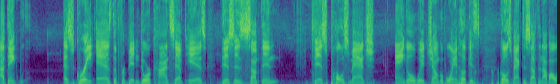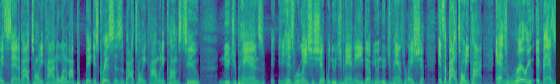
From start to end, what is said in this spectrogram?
I think as great as the Forbidden Door concept is, this is something. This post match angle with Jungle Boy and Hook is goes back to something I've always said about Tony Khan, and one of my biggest criticisms about Tony Khan when it comes to New Japan's his relationship with New Japan, AEW, and New Japan's relationship. It's about Tony Khan. It has very, it has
